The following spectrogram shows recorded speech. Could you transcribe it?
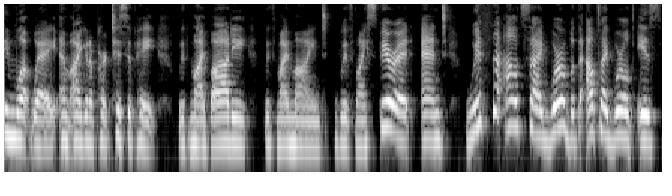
In what way am I going to participate with my body, with my mind, with my spirit, and with the outside world? But the outside world is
